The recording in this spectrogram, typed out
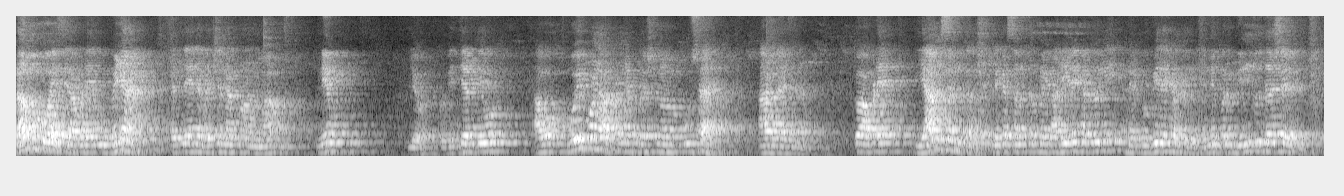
લંબ હોય છે, આપણે એવું ભણ્યા. એટલે એને વચ્ચેના ખૂણાનું માપ 90 લ્યો, તો વિદ્યાર્થીઓ, આવો કોઈ પણ આપણને પ્રશ્ન પૂછાય, આ ટાઈપના. તો આપણે યામ સમતલ, એટલે કે સમતલમાં આડી રેખા દોરી અને ઊભી રેખા દોરી એની પર બિંદુ દર્શાવી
